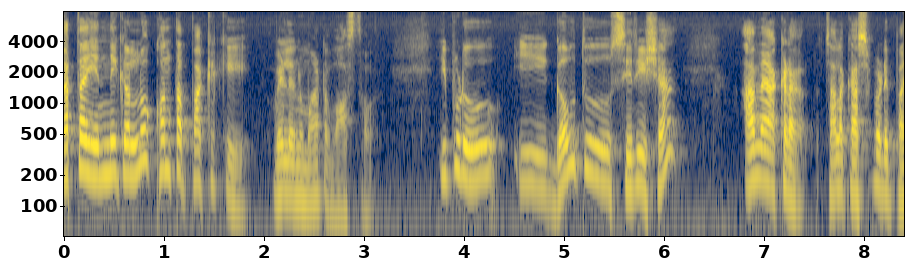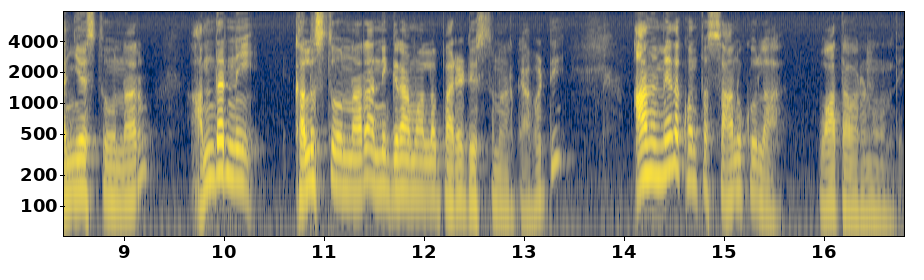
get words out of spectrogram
గత ఎన్నికల్లో కొంత పక్కకి వెళ్ళిన మాట వాస్తవం. ఇప్పుడు ఈ గౌతు శిరీష ఆమె అక్కడ చాలా కష్టపడి పనిచేస్తూ ఉన్నారు. అందరినీ కలుస్తూ ఉన్నారు అన్ని గ్రామాల్లో పర్యటిస్తున్నారు కాబట్టి ఆమె మీద కొంత సానుకూల వాతావరణం ఉంది.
